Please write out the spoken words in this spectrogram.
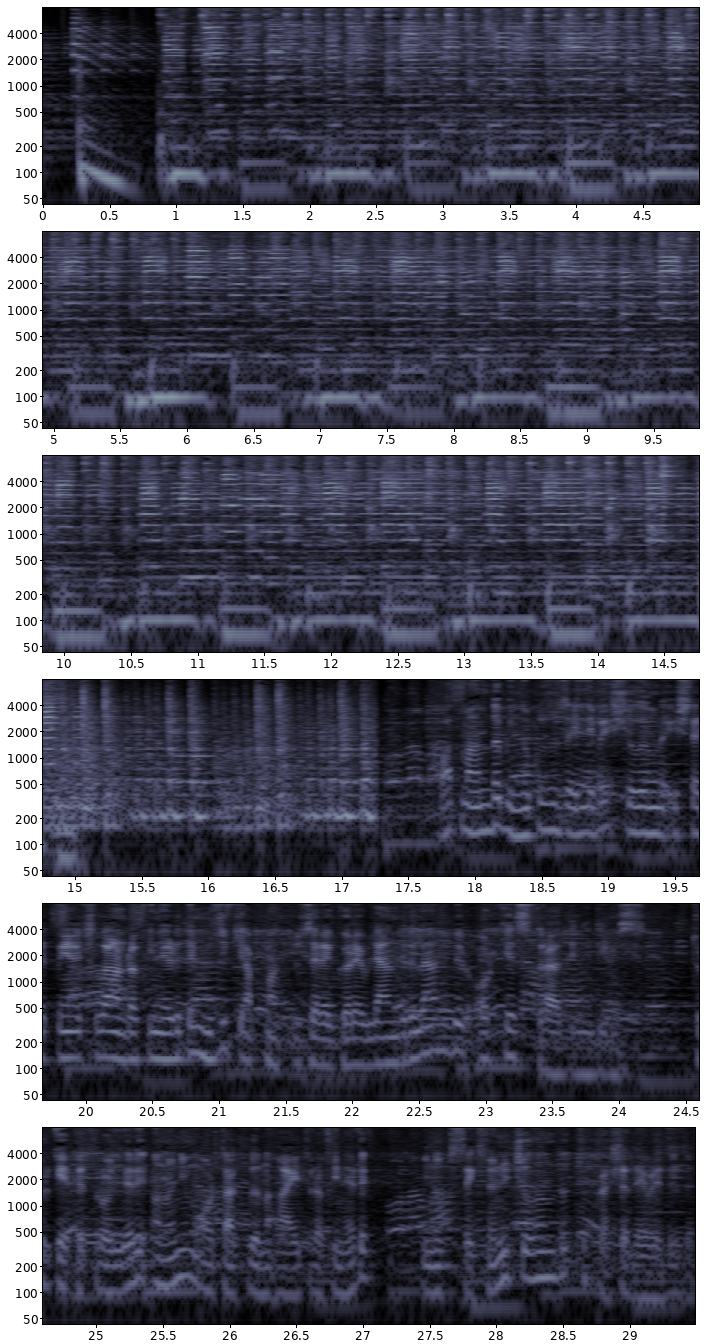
Batman'da 1955 yılında işletmeye açılan rafineride müzik yapmak üzere görevlendirilen bir orkestra dinlediğimiz. Türkiye Petrolleri Anonim Ortaklığı'na ait rafineri 1983 yılında TÜPRAŞ'a devredildi.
